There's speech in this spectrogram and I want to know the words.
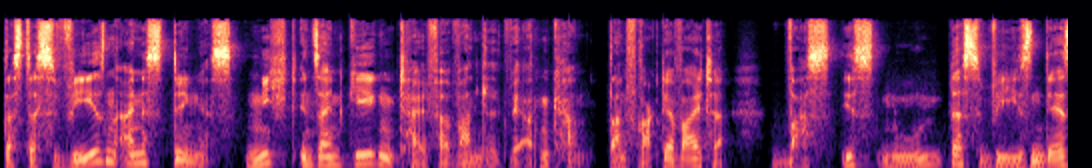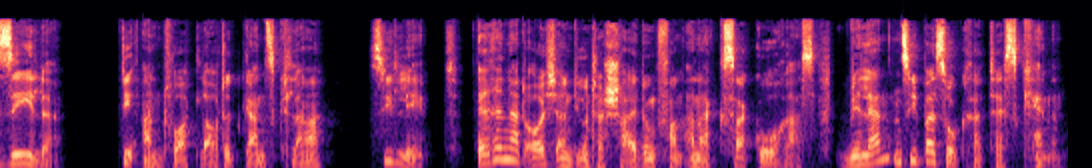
dass das Wesen eines Dinges nicht in sein Gegenteil verwandelt werden kann. Dann fragt er weiter, was ist nun das Wesen der Seele? Die Antwort lautet ganz klar, sie lebt. Erinnert euch an die Unterscheidung von Anaxagoras. Wir lernten sie bei Sokrates kennen.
